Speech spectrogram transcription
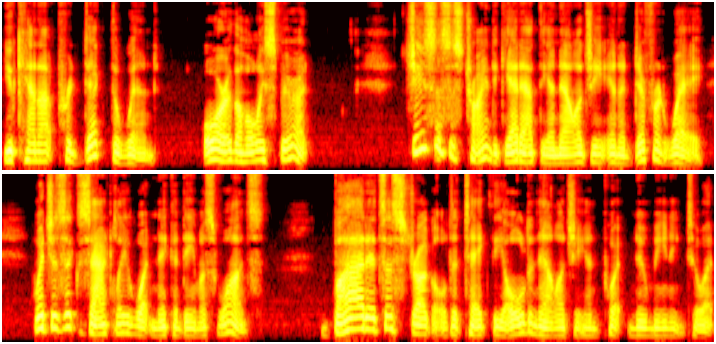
You cannot predict the wind or the Holy Spirit. Jesus is trying to get at the analogy in a different way, which is exactly what Nicodemus wants. but it's a struggle to take the old analogy and put new meaning to it.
